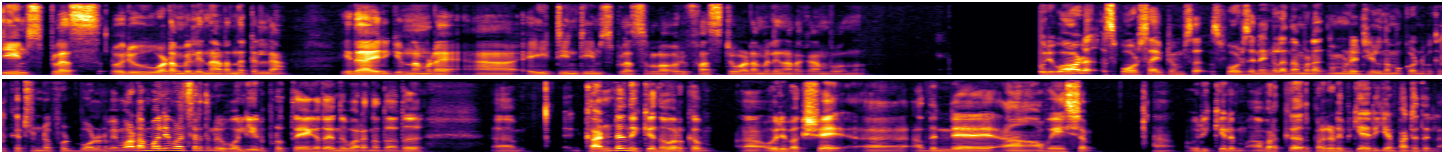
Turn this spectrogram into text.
ടീംസ് പ്ലസ് ഒരു വടംവലി നടന്നിട്ടില്ല. ഇതായിരിക്കും നമ്മുടെ എയ്റ്റീൻ ടീംസ് പ്ലസ് ഉള്ള ഒരു ഫസ്റ്റ് വടംവലി നടക്കാൻ പോകുന്നത്. ഒരുപാട് സ്പോർട്സ് ഐറ്റംസ് സ്പോർട്സ് ഇനങ്ങൾ നമ്മുടെ കമ്മ്യൂണിറ്റിയിൽ നമുക്കുണ്ട് ക്രിക്കറ്റ് ഉണ്ട് ഫുട്ബോൾ ഉണ്ട്. ഈ വടംവലി മത്സരത്തിന്റെ ഒരു വലിയൊരു പ്രത്യേകത എന്ന് പറയുന്നത് അത് കണ്ടു നിൽക്കുന്നവർക്കും ഒരുപക്ഷേ അതിന്റെ ആ ആവേശം ഒരിക്കലും അവർക്ക് അത് പ്രകടിപ്പിക്കാതിരിക്കാൻ പറ്റത്തില്ല.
